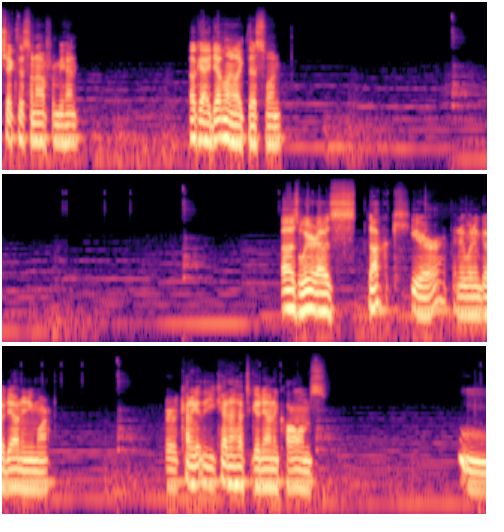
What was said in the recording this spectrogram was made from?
Check this one out from behind. Okay, I definitely like this one. That was weird. I was stuck here and it wouldn't go down anymore. Or kind of, you kind of have to go down in columns. Ooh.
